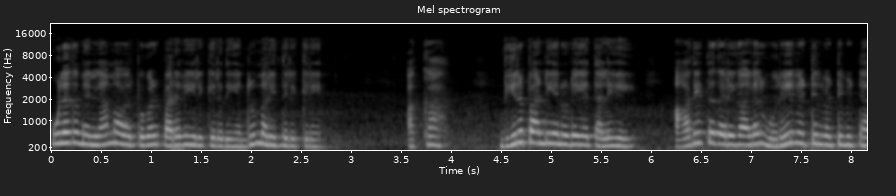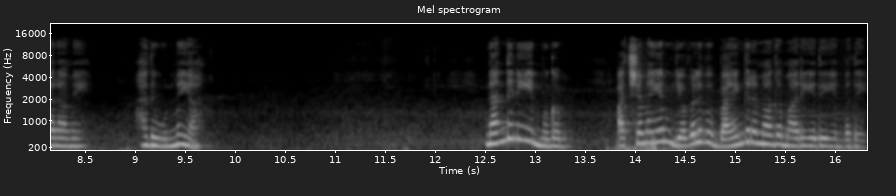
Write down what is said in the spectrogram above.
உலகமெல்லாம் அவர் புகழ் பரவி இருக்கிறது என்றும் அறிந்திருக்கிறேன். அக்கா வீரபாண்டியனுடைய தலையை ஆதித்த கரிகாலர் ஒரே வெட்டில் வெட்டிவிட்டாராமே அது உண்மையா? நந்தினியின் முகம் அச்சமயம் எவ்வளவு பயங்கரமாக மாறியது என்பதை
